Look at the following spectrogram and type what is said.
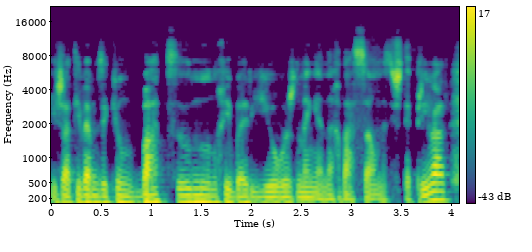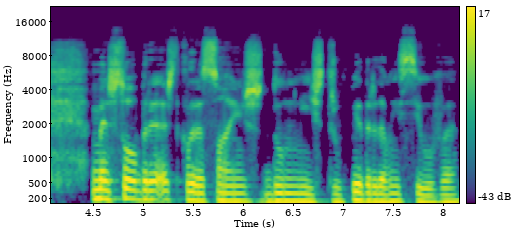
já tivemos aqui um debate, o Nuno Ribeiro e eu hoje de manhã na redação, mas isto é privado, mas sobre as declarações do ministro Pedro Adão e Silva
